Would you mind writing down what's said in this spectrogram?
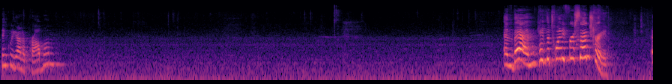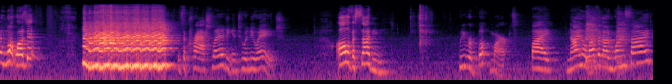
Think we got a problem? And then came the 21st century. And what was it? Crash landing into a new age. All of a sudden, we were bookmarked by 9 11 on one side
